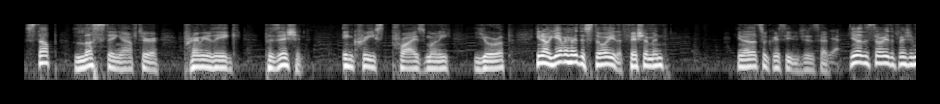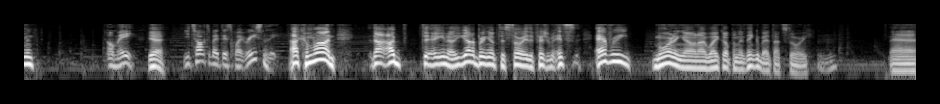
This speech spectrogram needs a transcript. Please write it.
Stop lusting after Premier League position, increased prize money, Europe. You know, you ever heard the story of the fisherman? You know, that's what Christy just said. Yeah. You know the story of the fisherman? Oh, me? Yeah. You talked about this quite recently. Ah, come on. I, you know, you got to bring up the story of the fisherman. It's every morning now, and I wake up and I think about that story. Uh,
